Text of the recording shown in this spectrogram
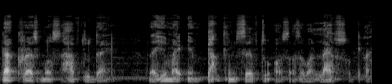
that Christ must have to die, that he might impact himself to us as our life supply.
